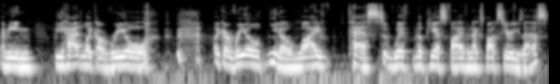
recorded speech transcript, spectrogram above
I mean, we had like a real like a real, you know, live test with the PS5 and Xbox Series S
